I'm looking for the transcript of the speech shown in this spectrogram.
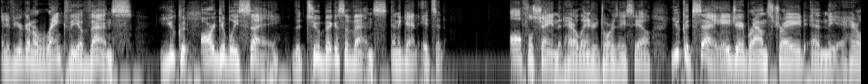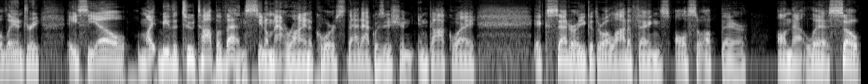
And if you're going to rank the events, you could arguably say the two biggest events, and again, it's an awful shame that Harold Landry tore his ACL. You could say AJ Brown's trade and the Harold Landry ACL might be the two top events. You know, Matt Ryan, of course, that acquisition, Ngakoue, et cetera. You could throw a lot of things also up there on that list. So,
